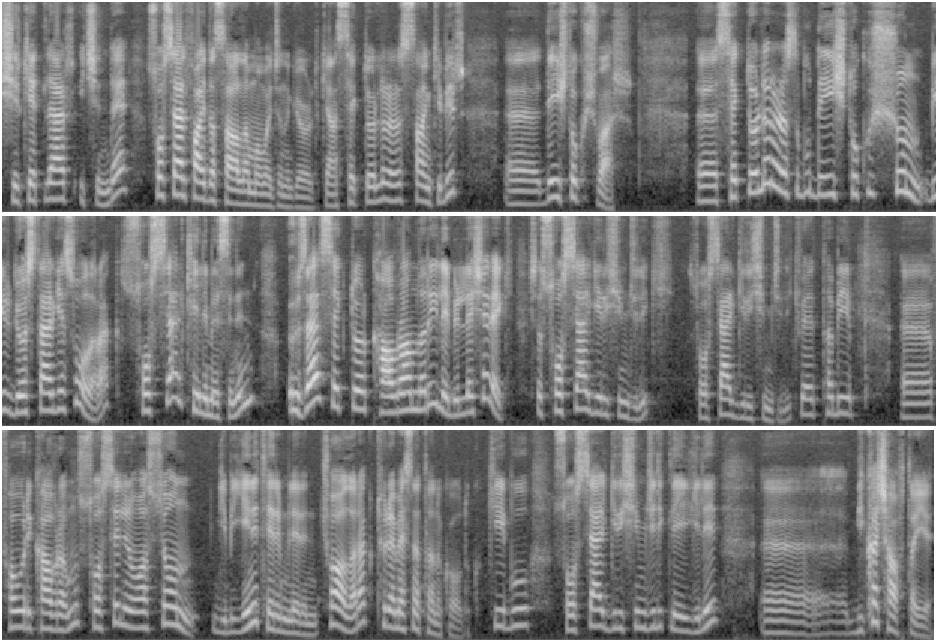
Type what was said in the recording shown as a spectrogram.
şirketler içinde sosyal fayda sağlama amacını gördük. Yani sektörler arası sanki bir e, değiş tokuş var. E, sektörler arası bu değiş tokuşun bir göstergesi olarak sosyal kelimesinin özel sektör kavramları ile birleşerek işte sosyal girişimcilik, sosyal girişimcilik ve tabii e, favori kavramımız sosyal inovasyon gibi yeni terimlerin çoğalarak türemesine tanık olduk. Ki bu sosyal girişimcilikle ilgili e, birkaç haftayı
